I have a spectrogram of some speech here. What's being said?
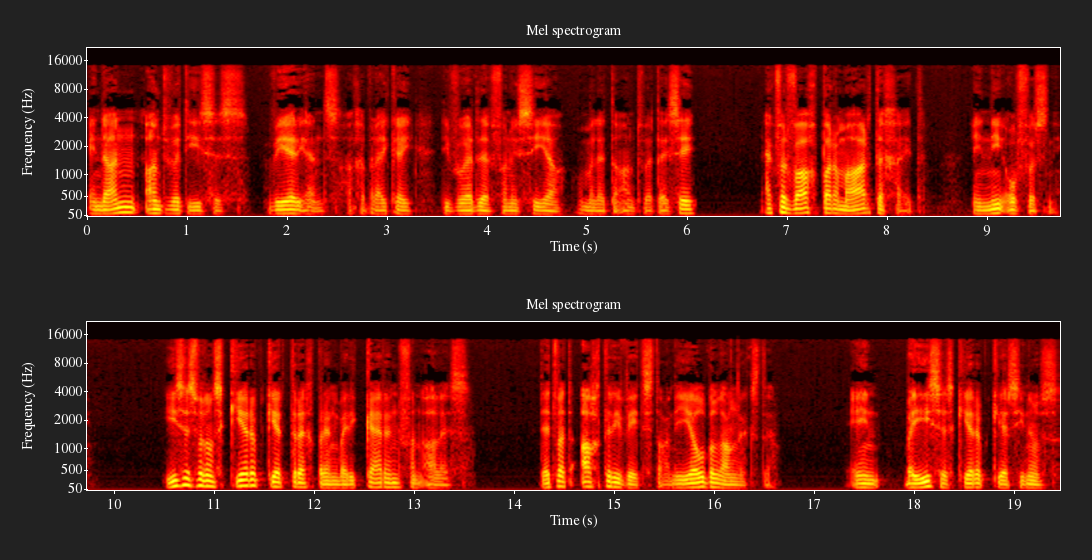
En dan antwoord Jesus Weereens gebruik hy die woorde van Hosea om hulle te antwoord. Hy sê: Ek verwag barmhartigheid en nie offers nie. Jesus wil ons keer op keer terugbring by die kern van alles. Dit wat agter die wet staan, die heel belangrikste. En by Jesus keer op keer sien ons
